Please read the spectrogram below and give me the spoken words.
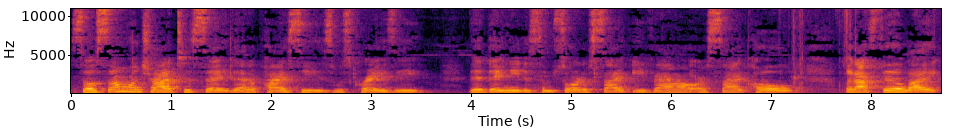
So someone tried to say that a Pisces was crazy, that they needed some sort of psych eval or psych hold. But I feel like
